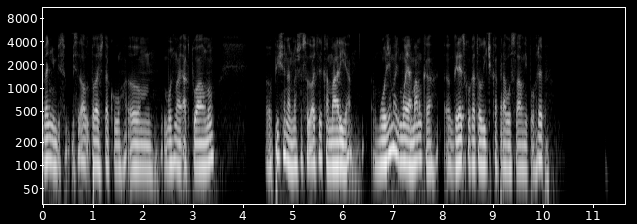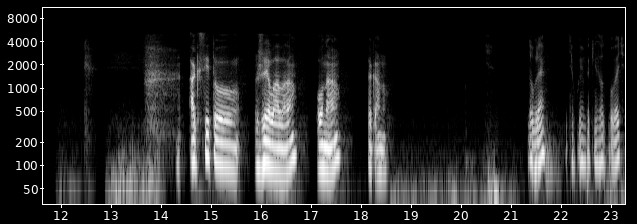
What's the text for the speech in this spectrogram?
veľmi by sa, by sa dalo povedať, že takú um, možno aj aktuálnu. Uh, píše nám naša sledovateľka Mária. Môže mať moja mamka uh, grécko-katolíčka pravoslavný pohreb? Ak si to želala ona, tak áno. Dobre, ďakujem pekne za odpoveď.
